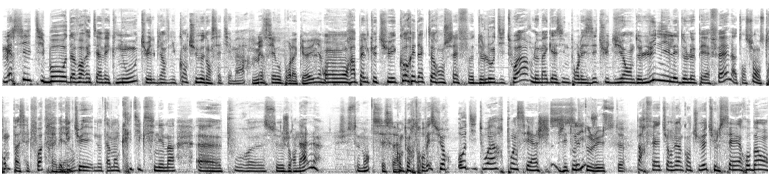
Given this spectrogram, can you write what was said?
Merci Thibaut d'avoir été avec nous. Tu es le bienvenu quand tu veux dans 7e art. Merci à vous pour l'accueil. On rappelle que tu es co-rédacteur en chef de l'Auditoire, le magazine pour les étudiants de l'UNIL et de l'EPFL. Attention, on se trompe pas cette fois. Très Et bien. puis que tu es notamment critique cinéma euh, pour euh, ce journal, justement, C'est ça. qu'on peut retrouver sur auditoire.ch. J'ai tout C'est dit tout juste. Parfait, tu reviens quand tu veux, tu le sais. Robin, on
